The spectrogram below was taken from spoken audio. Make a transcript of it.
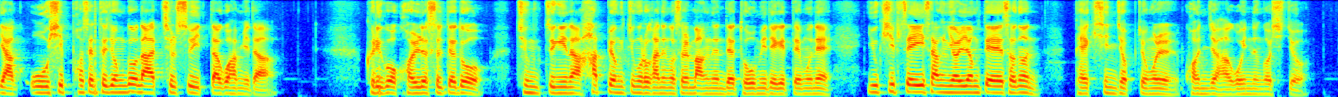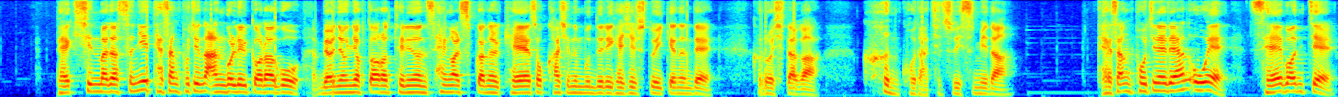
약 50% 정도 낮출 수 있다고 합니다. 그리고 걸렸을 때도 증증이나 합병증으로 가는 것을 막는 데 도움이 되기 때문에 60세 이상 연령대에서는 백신 접종을 권장하고 있는 것이죠. 백신 맞았으니 대상포진 안 걸릴 거라고 면역력 떨어뜨리는 생활 습관을 계속 하시는 분들이 계실 수도 있겠는데 그러시다가 큰 고 다칠 수 있습니다. 대상포진에 대한 오해 세 번째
